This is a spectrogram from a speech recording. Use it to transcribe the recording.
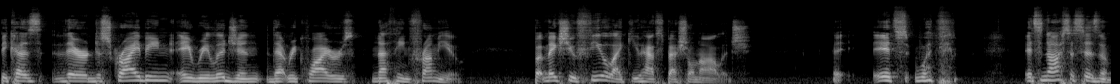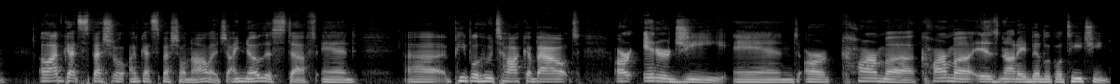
because they're describing a religion that requires nothing from you, but makes you feel like you have special knowledge. It's what it's Gnosticism. Oh, I've got special I've got special knowledge. I know this stuff and uh, people who talk about our energy and our karma. Karma is not a biblical teaching.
